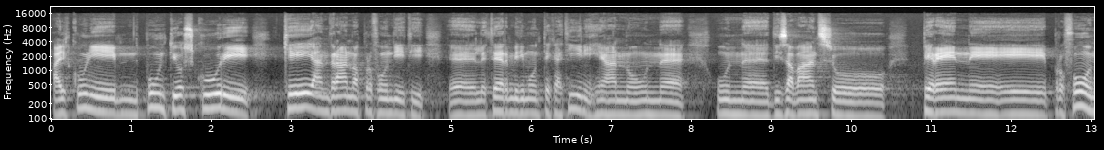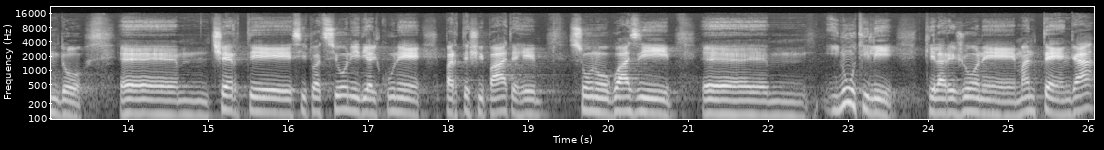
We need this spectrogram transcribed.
alcuni punti oscuri che andranno approfonditi. Eh, le terme di Montecatini che hanno un, eh, un eh, disavanzo perenne e profondo, eh, certe situazioni di alcune partecipate che sono quasi eh, inutili che la Regione mantenga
